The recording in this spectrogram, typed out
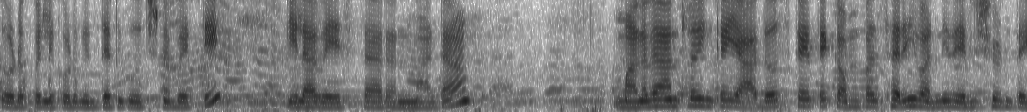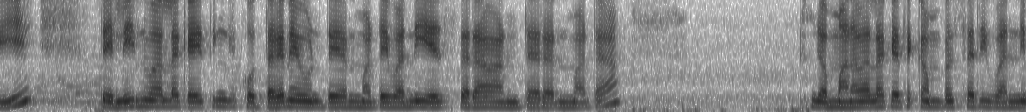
తోడపల్లి కొడుకు ఇద్దరిని కూర్చునబెట్టి ఇలా వేస్తారనమాట మన దాంట్లో ఇంకా యాదవ్స్కి అయితే కంపల్సరీ ఇవన్నీ తెలిసి ఉంటాయి. తెలియని వాళ్ళకైతే ఇంక కొత్తగానే ఉంటాయి అనమాట ఇవన్నీ చేస్తారా అంటారనమాట ఇంకా మన వాళ్ళకైతే కంపల్సరీ ఇవన్నీ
